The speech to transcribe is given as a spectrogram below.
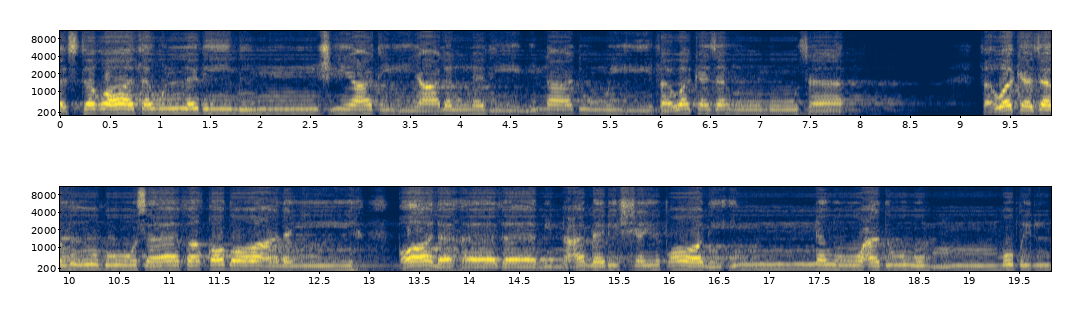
فاستغاثه الذي من شيعته على الذي من عدوه فوكزه موسى فوكزه موسى فقضى عليه قال هذا من عمل الشيطان إنه عدو مضل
